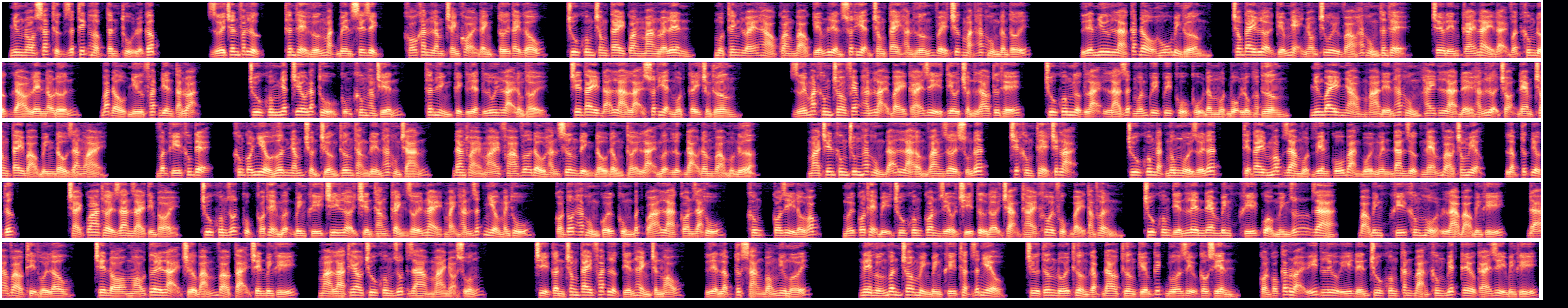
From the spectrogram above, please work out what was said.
Nhưng nó xác thực rất thích hợp tân thủ luyện cấp. Dưới chân phát lực, thân thể hướng mặt bên xê dịch, khó khăn lắm tránh khỏi đánh tới tay gấu, chu không trong tay quang mang lóe lên, một thanh lóe hào quang bảo kiếm liền xuất hiện trong tay hắn hướng về trước mặt hắc hùng đâm tới. Liền như là cắt đậu hũ bình thường, trong tay lợi kiếm nhẹ nhõm chui vào hắc hùng thân thể, trêu đến cái này đại vật không được gào lên đau đớn, bắt đầu như phát điên tán loạn. Chu không nhất chiêu đắc thủ cũng không ham chiến, thân hình kịch liệt lui lại đồng thời, trên tay đã là lại xuất hiện một cây trường thương. Dưới mắt không cho phép hắn lại bày cái gì tiêu chuẩn lao tư thế chu không ngược lại là rất muốn quy quy củ củ đâm một bộ lục hợp thương, nhưng bay nhào mà đến hắc hùng hay là để hắn lựa chọn đem trong tay bảo binh đầu ra ngoài. Vận khí không tệ, không có nhiều hơn nhắm chuẩn trường thương thẳng đến hắc hùng chán, đang thoải mái phá vỡ đầu hắn xương đỉnh đầu đồng thời lại mượn lực đạo đâm vào một nửa. Mà trên không trung hắc hùng đã là ẩm vang rơi xuống đất, chết không thể chết lại. Chu không đặt mông ngồi dưới đất, tiện tay móc ra một viên cố bản bồi nguyên đan dược ném vào trong miệng, lập tức điều tức. Trải qua thời gian dài tìm tòi, chu không rốt cục có thể mượn binh khí chi lợi chiến thắng cảnh giới này mạnh hắn rất nhiều manh thú, còn tốt hắc hùng cuối cùng bất quá là con dã thú không có gì đầu góc mới có thể bị chu không con diều trí tử đợi trạng thái khôi phục bảy tám phần. Chu không tiến lên đem binh khí của mình rút ra, bảo binh khí không hổ là bảo binh khí, đã vào thịt hồi lâu, trên đó máu tươi lại chưa bám vào tại trên binh khí, mà là theo chu không rút ra mà nhỏ xuống. Chỉ cần trong tay phát lực tiến hành chân máu, liền lập tức sáng bóng như mới. Nghe hướng vân cho mình binh khí thật rất nhiều, trừ tương đối thường gặp đao thương kiếm kích búa dịu câu xiên, còn có các loại ít lưu ý đến chu không căn bản không biết kêu cái gì binh khí.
